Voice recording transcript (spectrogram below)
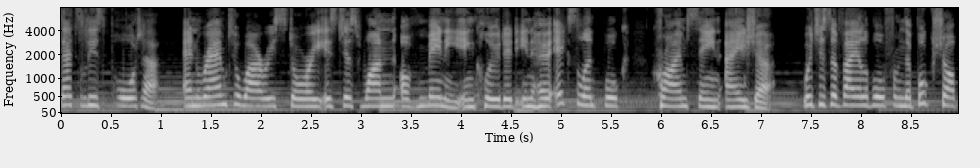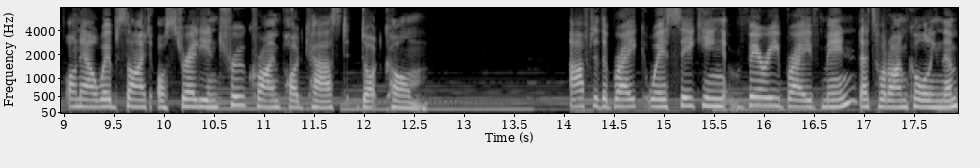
That's Liz Porter, and Ram Tiwari's story is just one of many included in her excellent book, Crime Scene Asia, which is available from the bookshop on our website, AustralianTrueCrimePodcast.com. After the break, we're seeking very brave men, that's what I'm calling them,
